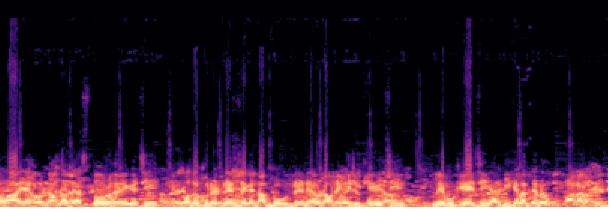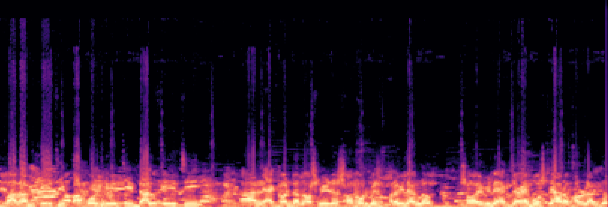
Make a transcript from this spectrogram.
সবাই এখন আমরা ব্যস্ত হয়ে গেছি। কতক্ষণে ট্রেন থেকে নামবো? ট্রেনে আমরা অনেক কিছু খেয়েছি লেবু খেয়েছি আর কি খেলাম যেন? বাদাম খেয়েছি। পাঁপড় খেয়েছি ডাল খেয়েছি আর এক ঘণ্টা দশ মিনিটের সফর বেশ ভালোই লাগল। সবাই মিলে এক জায়গায় বসলে আরও ভালো লাগতো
